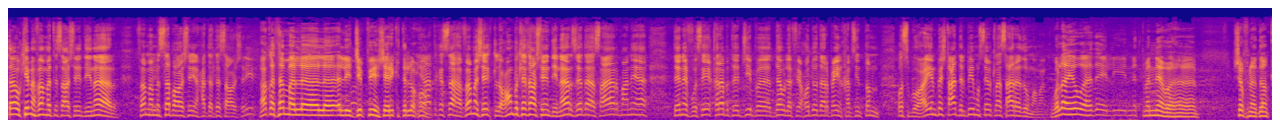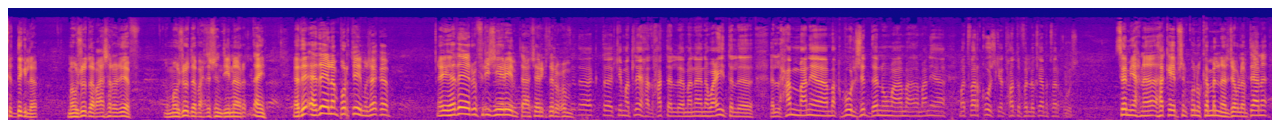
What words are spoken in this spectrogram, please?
تو كيما فما 29 دينار فما من 27 حتى 29 هكا ثم ال- ال- اللي تجيب فيه شركة اللحوم. يعطيك الصحة فما شركة اللحوم ب 23 دينار زاد أسعار معناها تنافسية قرابة تجيب الدولة في حدود 40 50 طن أسبوعيا باش تعدل بهم مستوى الأسعار هذوما معناها. والله هو هذا اللي نتمناه شفنا donc الدقلة موجودة ب 10000 وموجودة ب 11 دينار. أي هذا هذا l'importé مش هكا؟ أي هذا ال réfrigéré نتاع شركة هكت- كما تلاحظ حتى معناها نوعية ال- اللحم معناها مقبول جدا ومعناها ما تفرقوش كي تحطوا في ال local ما تفرقوش. سامي إحنا هكا باش نكونوا كملنا الجولة نتاعنا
